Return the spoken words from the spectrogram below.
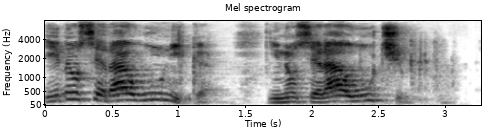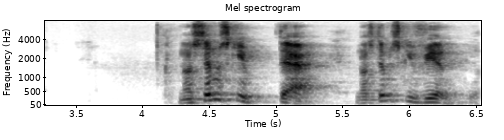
e não será a única, e não será a última. Nós temos que ter, nós temos que ver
